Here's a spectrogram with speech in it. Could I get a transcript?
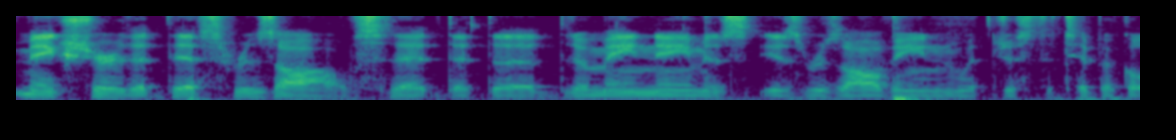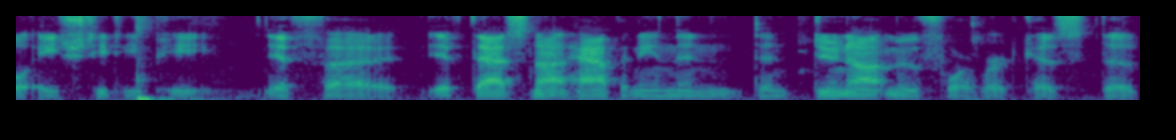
make sure that this resolves, that, that the, the domain name is, is resolving with just the typical HTTP. If, uh, if that's not happening, then, then do not move forward because the,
